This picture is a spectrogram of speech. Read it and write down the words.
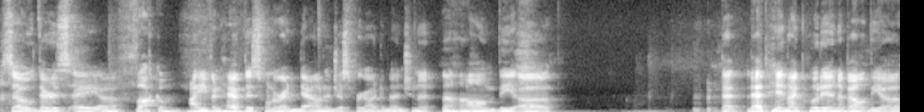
So there's a. Uh, fuck them. I even have this one written down and just forgot to mention it. Uh-huh. Um, the uh, that that pin I put in about the uh,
